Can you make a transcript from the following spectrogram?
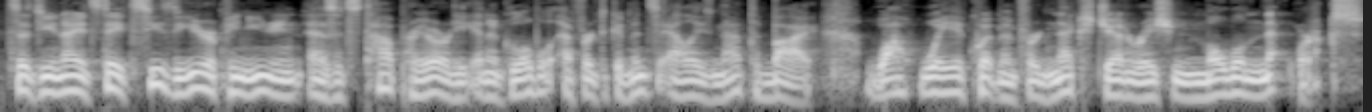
It says the United States sees the European Union as its top priority in a global effort to convince allies not to buy Huawei equipment for next generation mobile networks.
